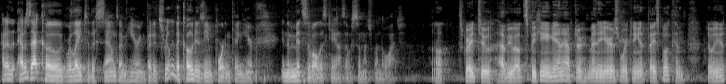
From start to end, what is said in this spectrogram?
how does, how does that code relate to the sounds I'm hearing? But it's really the code is the important thing here in the midst of all this chaos. That was so much fun to watch. uh, it's great to have you out speaking again after many years working at Facebook and doing it.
